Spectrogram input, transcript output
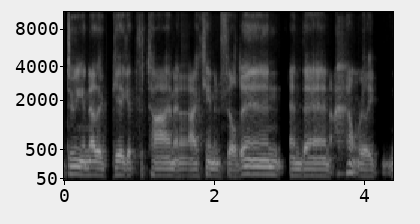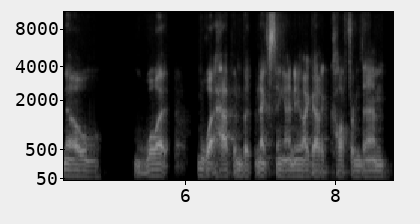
doing another gig at the time, and I came and filled in, and then I don't really know what what happened, but next thing I knew, I got a call from them.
